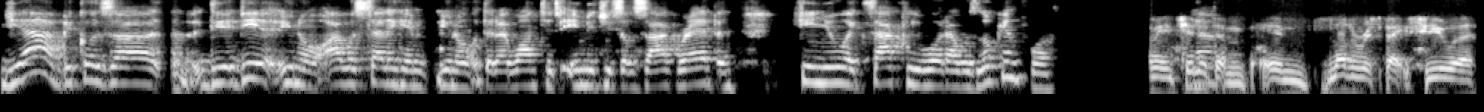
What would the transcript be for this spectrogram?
Yeah, because uh, the idea, you know, I was telling him, you know, that I wanted images of Zagreb, and he knew exactly what I was looking for. I mean, Chinedum, yeah. in a lot of respects, you were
